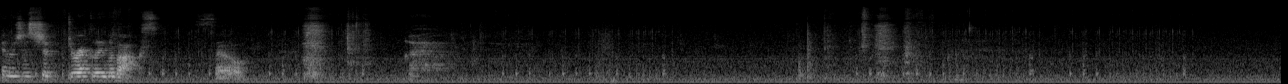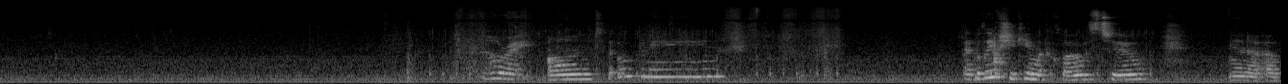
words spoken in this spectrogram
it was just shipped directly in the box. So, to the opening. I believe she came with clothes too, and a, a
